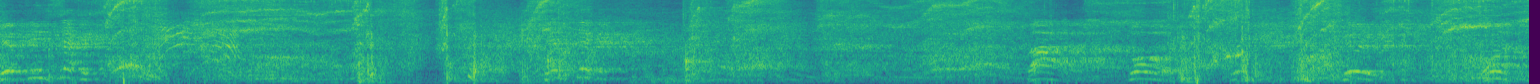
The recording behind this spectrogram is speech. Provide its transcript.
Fifteen seconds. Five, four, three, two, one.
